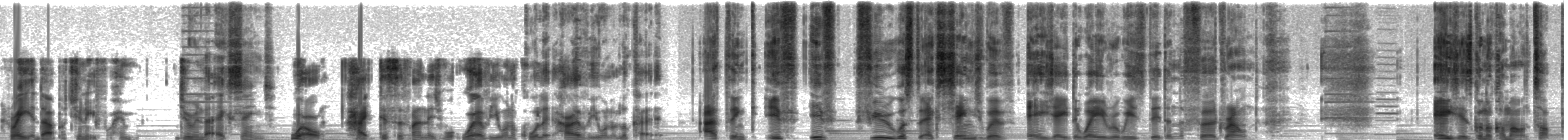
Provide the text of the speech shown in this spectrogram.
created the opportunity for him during that exchange. Well, height disadvantage, whatever you want to call it, however you want to look at it. I think if if Fury was to exchange with AJ the way Ruiz did in the third round, AJ is gonna come out on top.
